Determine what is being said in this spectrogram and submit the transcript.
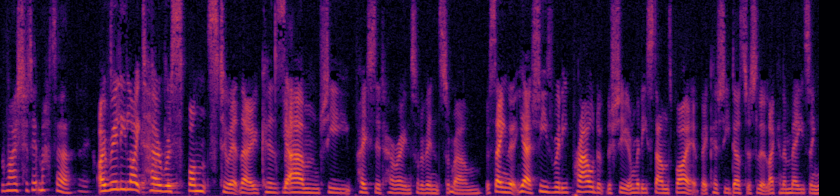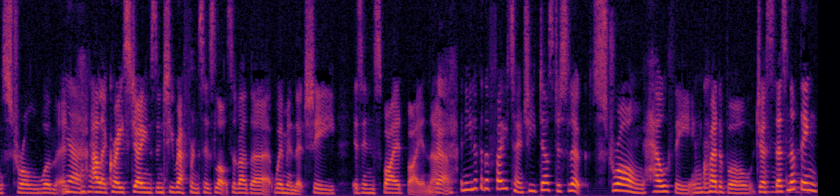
Why should it matter? I really liked her response to it though, because um, she posted her own sort of Instagram saying that yeah, she's really proud of the shoot and really stands by it because she does just look like an amazing, strong woman, Yeah. a la Grace Jones, and she references lots of other women that she is inspired by in that. Yeah. And you look at the photo, and she does just look strong, healthy, Mm-hmm. incredible. Just there's nothing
